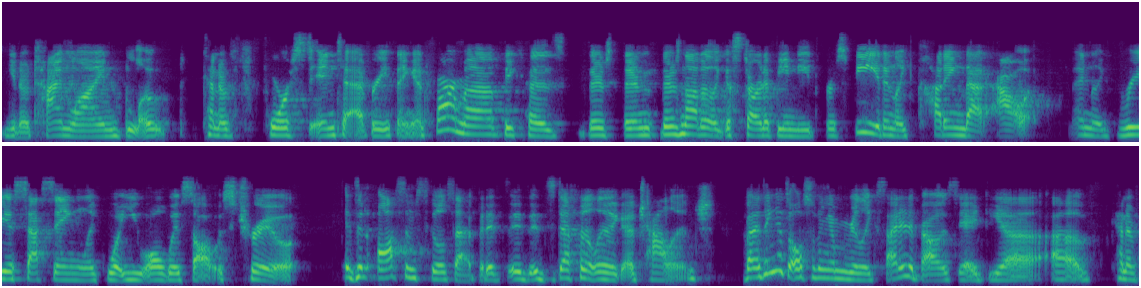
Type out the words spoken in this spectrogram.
you know, timeline bloat kind of forced into everything in pharma because there's there, there's not a, like a startup need for speed and like cutting that out and like reassessing like what you always thought was true. It's an awesome skill set, but it's it's definitely like a challenge. But I think it's also something I'm really excited about is the idea of kind of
